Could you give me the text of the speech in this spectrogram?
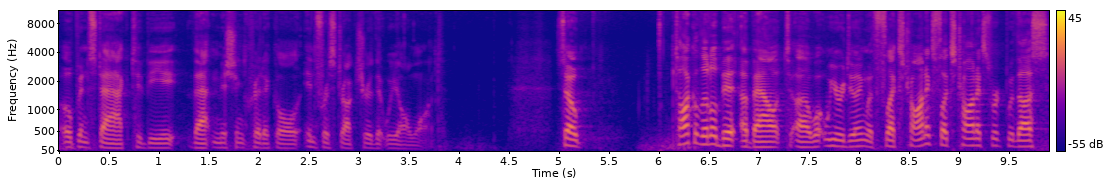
OpenStack to be that mission critical infrastructure that we all want. So talk a little bit about uh, what we were doing with Flextronics. Flextronics worked with us,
